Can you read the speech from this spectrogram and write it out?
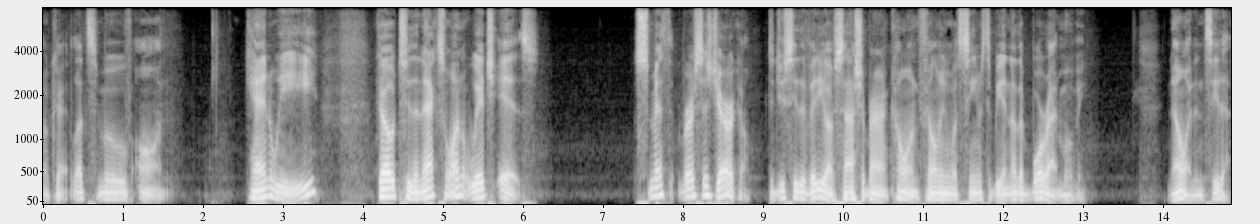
Okay, let's move on. Can we go to the next one, which is Smith versus Jericho. Did you see the video of Sacha Baron Cohen filming what seems to be another Borat movie? No, I didn't see that.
